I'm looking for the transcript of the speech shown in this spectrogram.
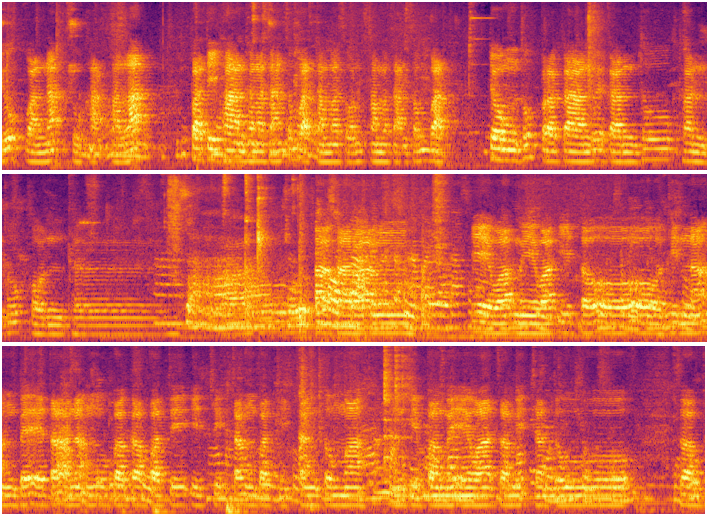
ยุวันนะสุขะพละปฏิพานธนสารสมบัติธรรมสนธรรมสารสมบัติ จงทุกประการด้วยกันทุกท่านทุกคนเธอญอาสารังเอวะเมวะอิโตทินังเปตานังอุปกปปติอิจิตังปฏิตังตุมมหังกิปะเมวะสมิจจตุสัพเพ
